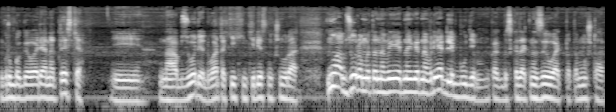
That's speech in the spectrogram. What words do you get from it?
грубо говоря, на тесте и на обзоре два таких интересных шнура. Ну, обзором это, наверное, вряд ли будем, как бы сказать, называть, потому что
